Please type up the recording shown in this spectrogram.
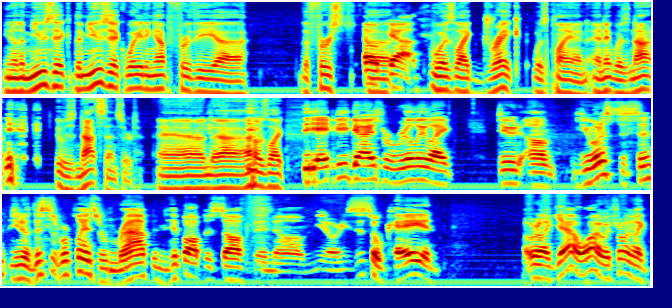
You know, the music, the music waiting up for the uh, the first Oh uh, yeah, was like Drake was playing, and it was not it was not censored, and uh, I was like, the AV guys were really like, dude, um, do you want us to send? You know, this is we're playing some rap and hip hop and stuff, and um, you know, is this okay? And we're like, yeah, why? What's wrong? Like,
